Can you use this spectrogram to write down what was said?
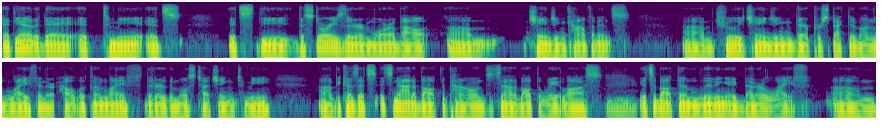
at the end of the day, it to me it's it's the the stories that are more about um, changing confidence, um, truly changing their perspective on life and their outlook on life that are the most touching to me. Uh, because that's it's not about the pounds, it's not about the weight loss, mm-hmm. it's about them living a better life. Um,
